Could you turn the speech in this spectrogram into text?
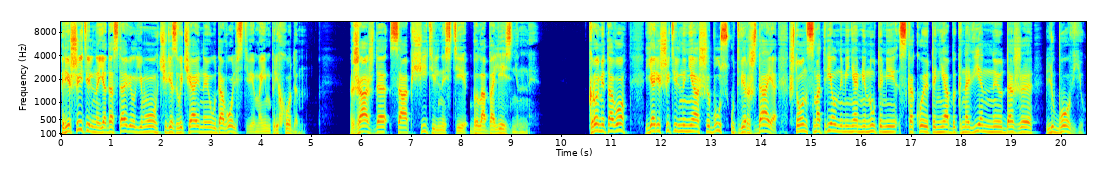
Решительно я доставил ему чрезвычайное удовольствие моим приходом. Жажда сообщительности была болезненная. Кроме того, я решительно не ошибусь, утверждая, что он смотрел на меня минутами с какой-то необыкновенную даже любовью.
